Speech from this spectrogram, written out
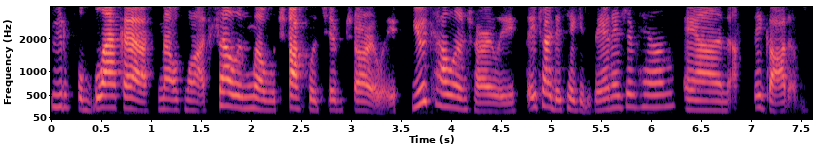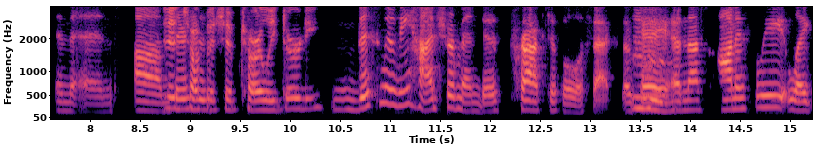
beautiful black ass, and that was when I fell in love with Chocolate Chip Charlie. You tell him, Charlie. They tried to take advantage of him, and they got him in the end. Um, Did chocolate this- chip Charlie dirty? this movie had tremendous practical effects okay Mhm. and that's honestly like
